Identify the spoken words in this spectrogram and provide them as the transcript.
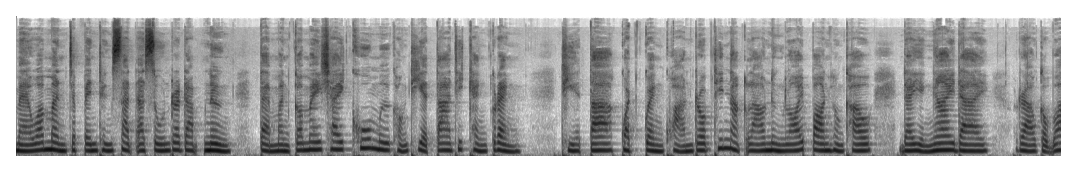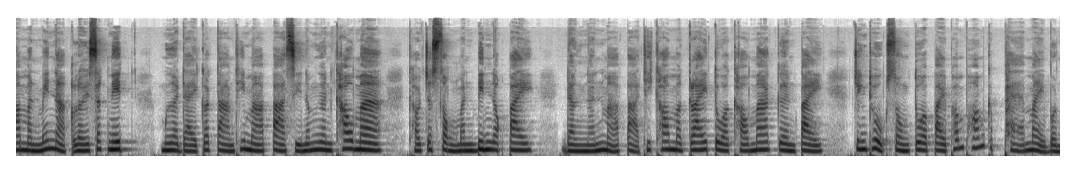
แม้ว่ามันจะเป็นถึงสัตว์อสูรระดับหนึ่ง แต่มันก็ไม่ใช่คู่มือของเทียต้าที่แข็งแกร่งเทียต้ากวัดแกว่งขวานรบที่หนักราวหนึ่งร้อยปอนด์ของเขา ได้อย่างง่ายดายราวกับว่ามันไม่หนักเลยสักนิดเเมื่อใดก็ตามที่หมาป่าสีน้ำเงินเข้ามา เขาจะส่งมันบินออกไป ดังนั้นหมาป่าที่เข้ามาใกล้ตัวเขามากเกินไป จึงถูกส่งตัวไปพร้อม ๆ กับแผลใหม่บน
